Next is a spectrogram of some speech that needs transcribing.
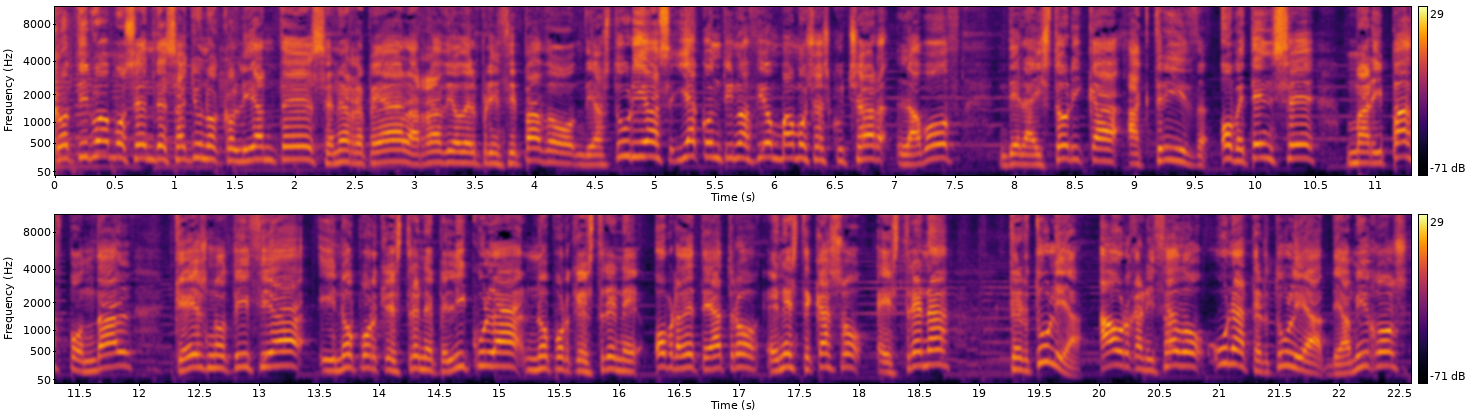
Continuamos en Desayuno con Liantes en RPA, la radio del Principado de Asturias, y a continuación vamos a escuchar la voz de la histórica actriz obetense Maripaz Pondal, que es noticia y no porque estrene película, no porque estrene obra de teatro, en este caso estrena tertulia. Ha organizado una tertulia de amigos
